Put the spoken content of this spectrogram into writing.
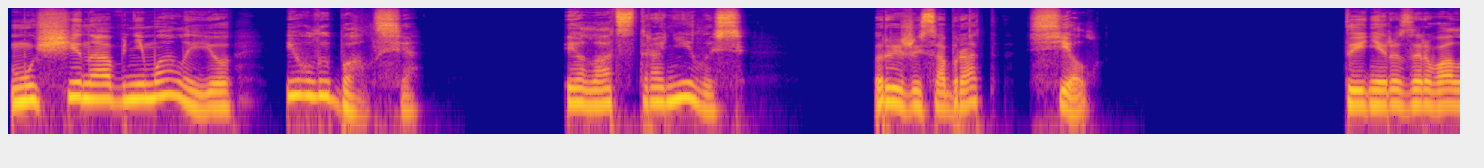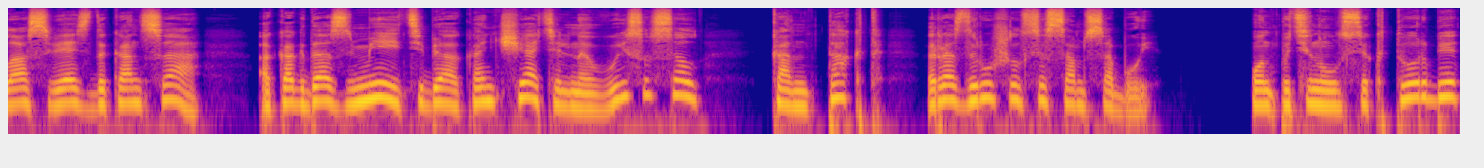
Мужчина обнимал ее и улыбался. Элла отстранилась. Рыжий собрат сел. «Ты не разорвала связь до конца, а когда змей тебя окончательно высосал, контакт разрушился сам собой». Он потянулся к торбе,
